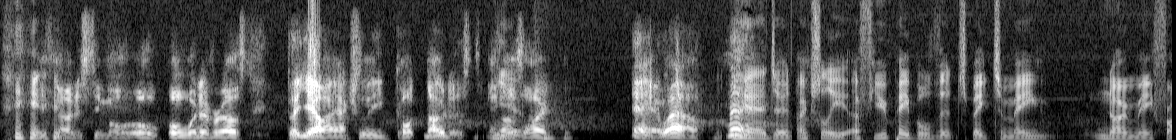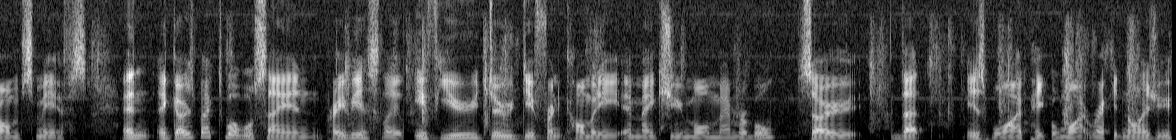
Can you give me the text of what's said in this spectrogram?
you've noticed him or, or, or whatever else." But yeah, I actually got noticed, and I was like, "Yeah, wow, Yeah, dude. Actually, a few people that speak to me know me from Smiths. And it goes back to what we were saying previously. If you do different comedy, it makes you more memorable. So that is why people might recognize you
